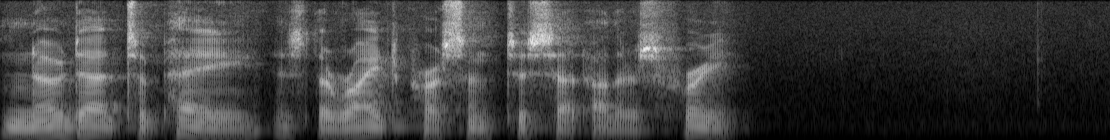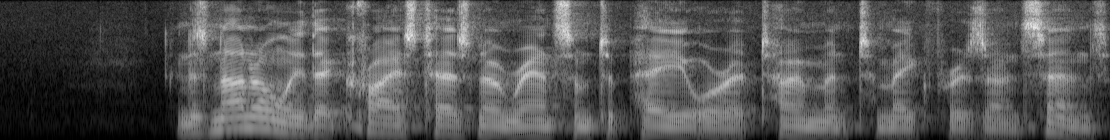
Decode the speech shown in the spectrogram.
no debt to pay is the right person to set others free. It is not only that Christ has no ransom to pay or atonement to make for his own sins,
